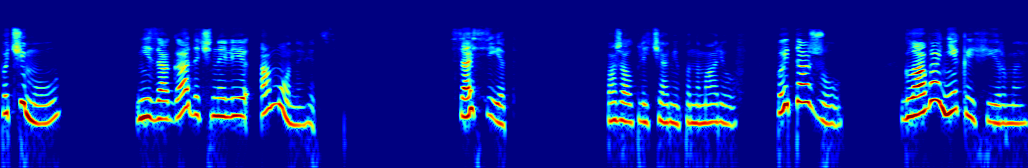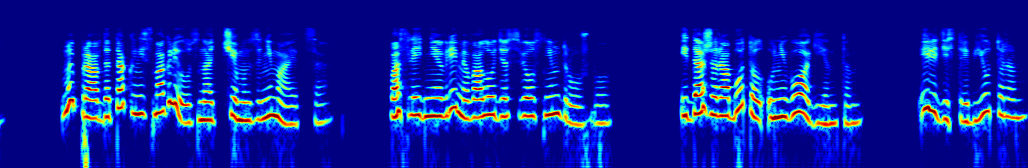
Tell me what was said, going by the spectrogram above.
Почему? Не загадочный ли ОМОНовец? Сосед, пожал плечами Пономарев, по этажу. глава некой фирмы. Мы, правда, так и не смогли узнать, чем он занимается. В последнее время Володя свел с ним дружбу и даже работал у него агентом или дистрибьютором,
